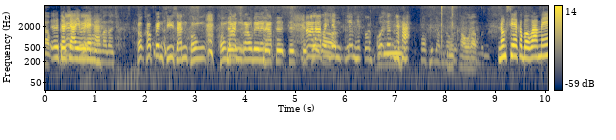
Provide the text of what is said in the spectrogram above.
ครับเออตอนเช้ายังไม่ได้หา มาตอนเขาเขาเป็นสีสันของของบ้านเราเลยนะครับคือคือคืออาลาไปเล่มเล่มเห็ดก่อนโอ้ยเล่มเนี่ยฮะ พวกพิษเราไปนอนเขาครับน้องเสียเขาบอกว่าแม่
